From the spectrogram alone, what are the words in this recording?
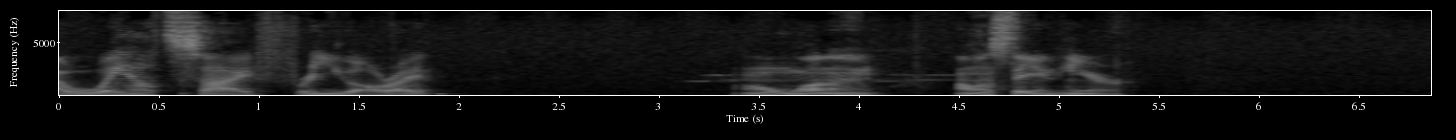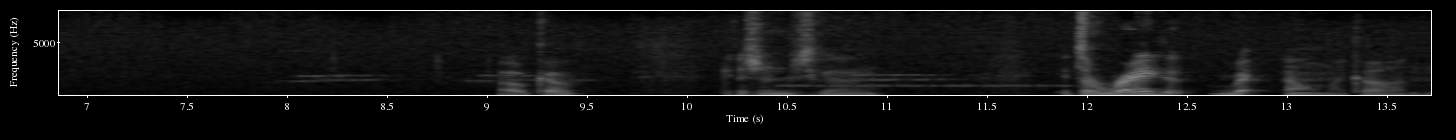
I will wait outside for you, alright? I don't want to. I want to stay in here. Oh, okay. Guess I'm just gonna... It's a red... Re oh my god.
